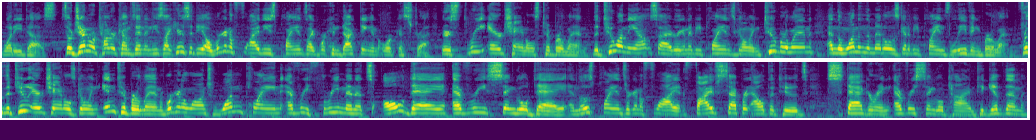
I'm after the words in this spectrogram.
what he does. So General Tunner comes in and he's like, here's the deal. We're gonna fly these planes like we're conducting an orchestra. There's three air channels to Berlin. The two on the outside are gonna be planes going to Berlin, and the one in the middle is gonna be planes leaving Berlin. For the two air channels going into Berlin, we're gonna launch one plane every three minutes all day, every single day. And those planes are going to fly at five separate altitudes, staggering every single time to give them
